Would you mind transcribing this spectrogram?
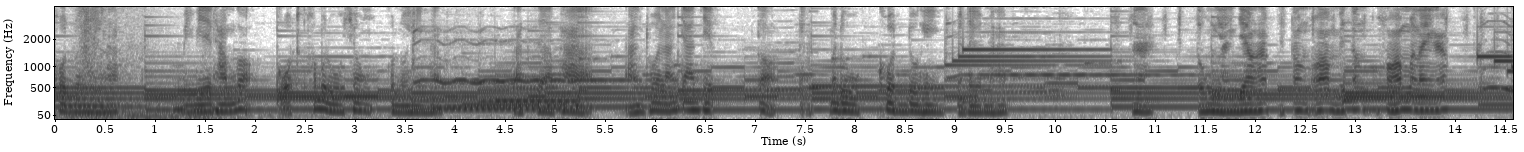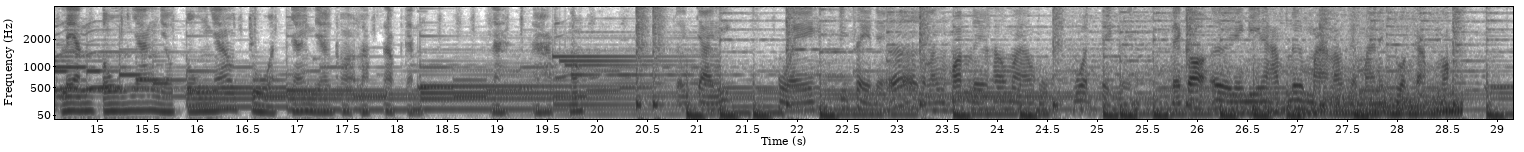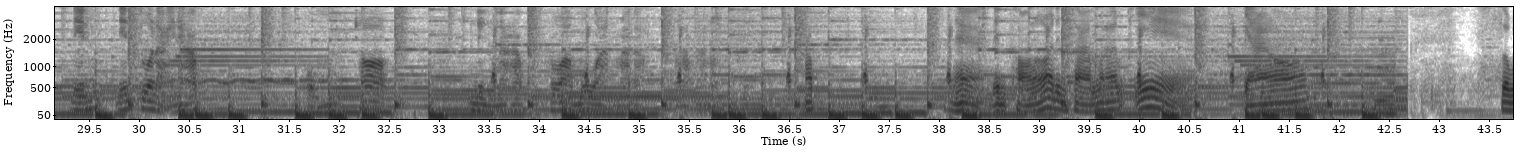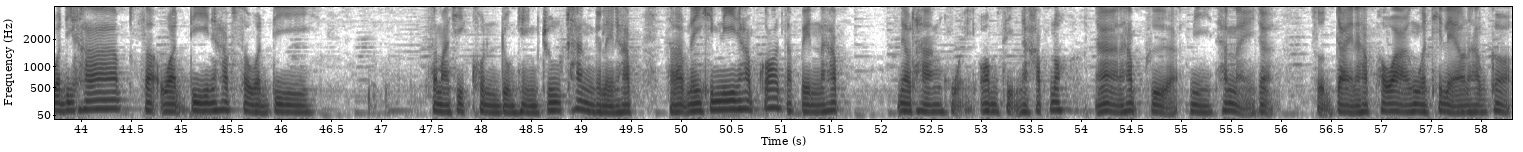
คนดวงเฮงครับ ไม่มีอะไรทำก็กดเข้ามาดูช่องคนดวงเฮงครับตักเสื้อผ้าล้างถ้วยล้างจานเสร็จก็กลับมาดูคนดวงเฮงเหมือนเดิมนะครับนะตรงอย่างเดียวครับ ไม่ต้องอ้อมไม่ต้องค้อมอะไรครับแลนตรงย่างเดียวตรงยาวจวดย่างเดียวก็รับทรัพย์กันนะนะครับเนาะสนใจที่หวยพิเศษเนี่ยเออกำลังฮอตเลยเข้ามาโหพวดเต็กเลยแต่ก็เออยังดีนะครับ เริ่มมาแล้วแต่มาในตัวกลับเนาะ เน้นเน้นตัวไหนนะครับ ผมชอบหนึ่งนะครับ เพราะว่าเมื่อวานมาแล้วมาแล้วครับน่เด่นสองแล้วก็เด่นสามนะครับเย่เจ้าสวัสดีครับ สวัสดีนะครับ สวัสดีสมาชิกคนดวงเฮงทุกท่านกันเลยนะครับสำหรับในคลิปนี้นะครับก็จะเป็นนะครับแนวทางหวยออมสินนะครับเนาะนะครับเผื่อมีท่านไหนจะสนใจนะครับ เพราะว่างวดที่แล้วนะครับก็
